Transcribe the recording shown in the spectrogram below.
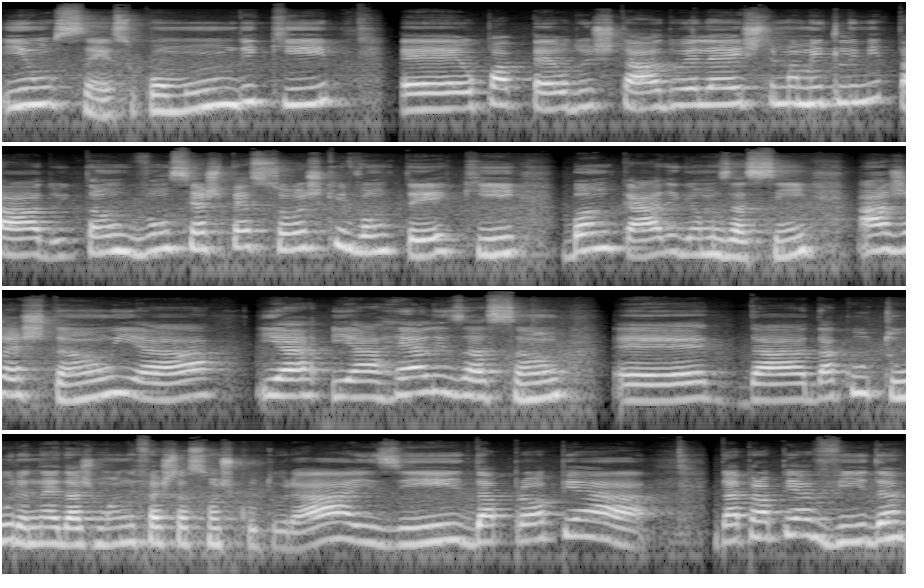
e um senso comum de que é, o papel do Estado ele é extremamente limitado. Então vão ser as pessoas que vão ter que bancar, digamos assim, a gestão e a e a, e a realização é, da, da cultura, né, das manifestações culturais e da própria, da própria vida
